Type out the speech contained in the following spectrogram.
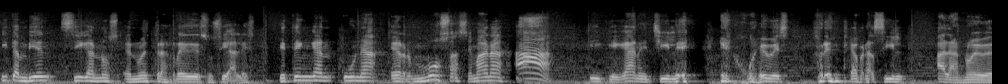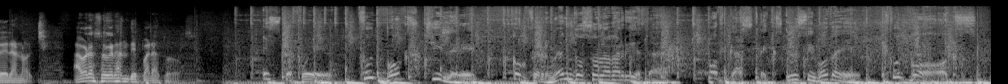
y también síganos en nuestras redes sociales. Que tengan una hermosa semana. ¡Ah! Y que gane Chile el jueves frente a Brasil a las 9 de la noche. Abrazo grande para todos. Esto fue Footbox Chile con Fernando Solabarrieta, podcast exclusivo de Footbox.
